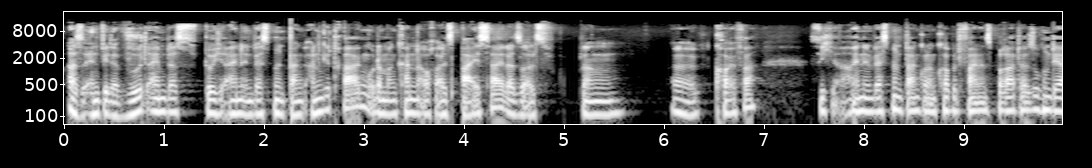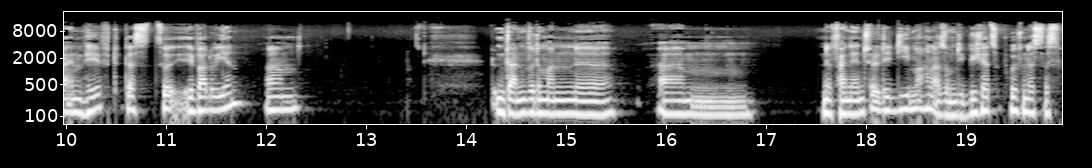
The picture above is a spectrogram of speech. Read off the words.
also entweder wird einem das durch eine Investmentbank angetragen oder man kann auch als Buy-Side, also als dann, äh, Käufer, sich eine Investmentbank oder einen Corporate Finance Berater suchen, der einem hilft, das zu evaluieren. Ähm, und dann würde man eine ähm, eine Financial DD machen, also um die Bücher zu prüfen, dass das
